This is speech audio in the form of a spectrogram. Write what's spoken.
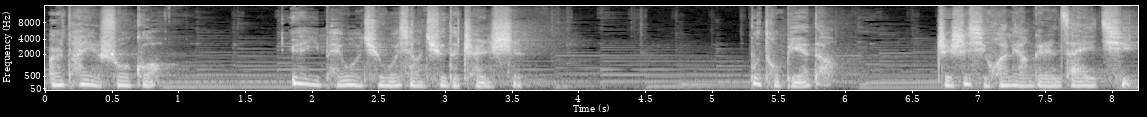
而他也说过，愿意陪我去我想去的城市。不图别的，只是喜欢两个人在一起。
